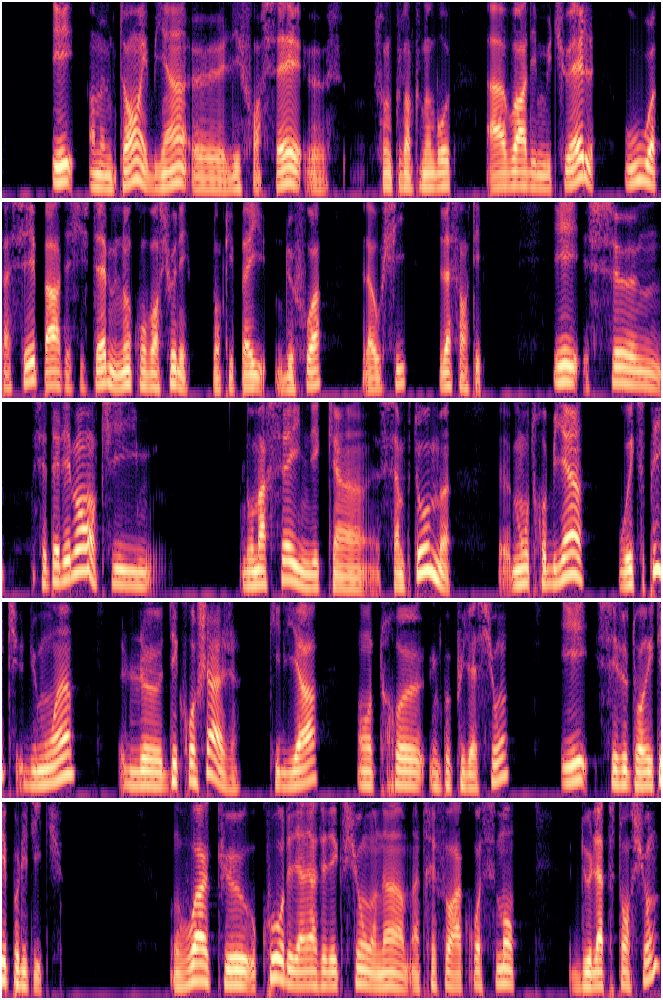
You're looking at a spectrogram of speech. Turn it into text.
Et en même temps, eh bien, euh, les Français euh, sont de plus en plus nombreux à avoir des mutuelles ou à passer par des systèmes non conventionnés. Donc ils payent deux fois, là aussi, la santé. Et ce, cet élément qui, dont Marseille n'est qu'un symptôme, montre bien, ou explique du moins, le décrochage qu'il y a entre une population et ses autorités politiques. On voit que au cours des dernières élections, on a un très fort accroissement de l'abstention,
